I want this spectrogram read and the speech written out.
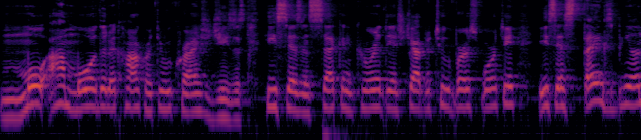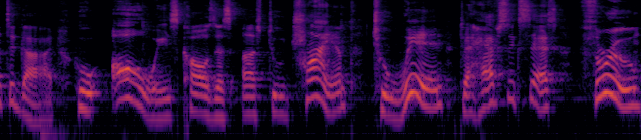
more, I'm more than a conqueror through Christ Jesus. He says in Second Corinthians chapter 2, verse 14, he says, Thanks be unto God who always causes us to triumph, to win, to have success through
